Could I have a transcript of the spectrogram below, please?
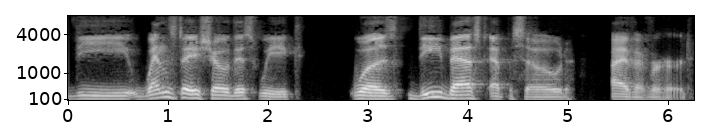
the Wednesday show this week was the best episode I've ever heard.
